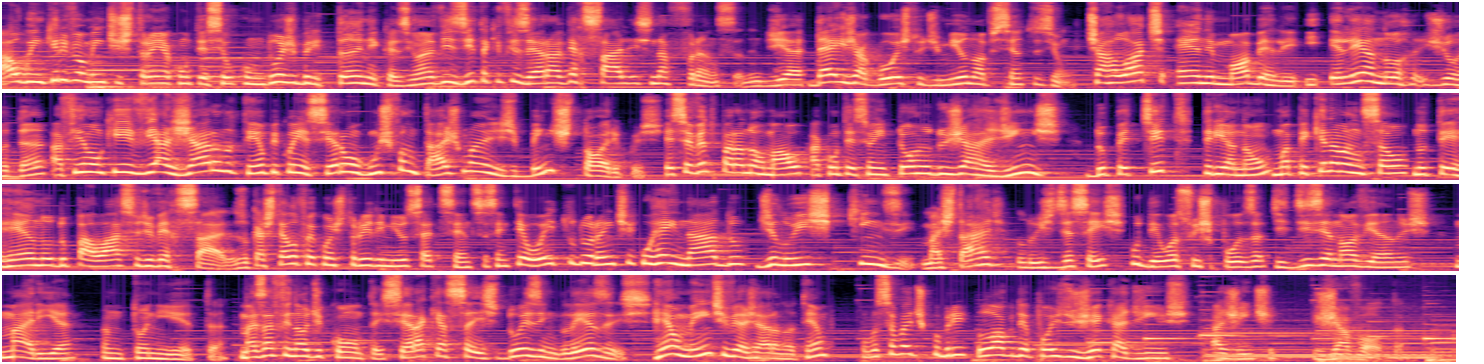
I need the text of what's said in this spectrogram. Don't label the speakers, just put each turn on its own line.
algo incrivelmente estranho aconteceu com duas britânicas em uma visita que fizeram a Versalhes, na França, no dia 10 de agosto de 1901. Charlotte Anne Moberly e Eleanor Jourdan afirmam que viajaram no tempo e conheceram alguns fantasmas bem históricos. Esse evento paranormal aconteceu em torno dos jardins do Petit Trianon, uma pequena mansão no terreno do Palácio de Versalhes. O castelo foi construído em 1768 durante o reinado de Luís XV. Mais tarde, Luís XVI o deu a sua esposa de 19 anos, Maria Antonieta. Mas afinal de contas, será que essas duas inglesas realmente viajaram no tempo? Você vai descobrir logo depois dos recadinhos. A gente já volta.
